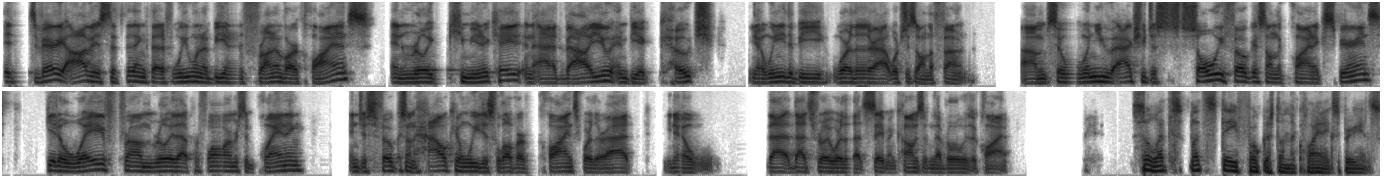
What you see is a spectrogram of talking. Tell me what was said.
it's very obvious to think that if we want to be in front of our clients and really communicate and add value and be a coach, you know, we need to be where they're at, which is on the phone. Um, so when you actually just solely focus on the client experience, get away from really that performance and planning, and just focus on how can we just love our clients where they're at. You know, that that's really where that statement comes of never lose a client. So let's let's stay focused on the client experience.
